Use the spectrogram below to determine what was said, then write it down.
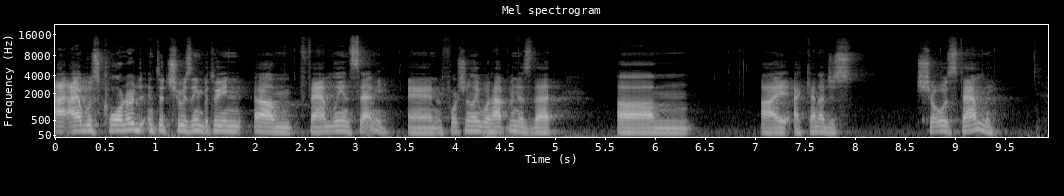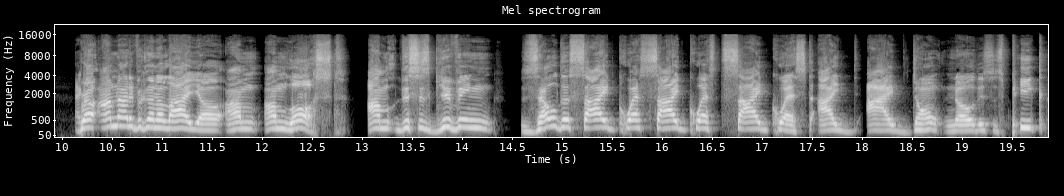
I, I was cornered into choosing between um, family and Sammy, and unfortunately, what happened is that um, I I kind of just chose family. Bro, I'm not even gonna lie, yo. I'm I'm lost. I'm this is giving Zelda side quest, side quest, side quest. I I don't know. This is peak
